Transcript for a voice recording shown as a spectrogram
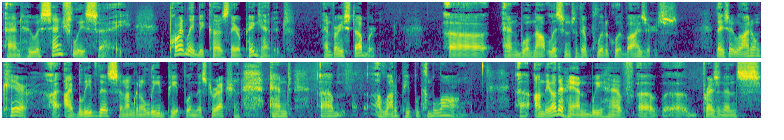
and who essentially say, partly because they're pigheaded and very stubborn uh, and will not listen to their political advisors. They say, Well, I don't care. I, I believe this and I'm going to lead people in this direction. And um, a lot of people come along. Uh, on the other hand, we have uh, uh presidents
